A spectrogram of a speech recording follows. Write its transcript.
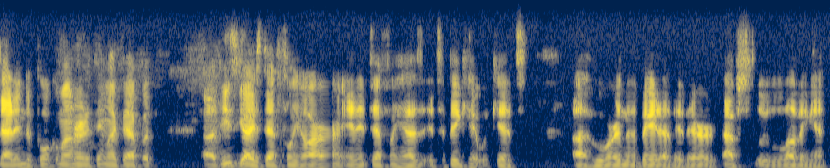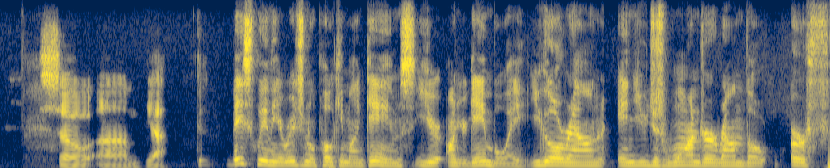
that into Pokemon or anything like that, but uh, these guys definitely are, and it definitely has. It's a big hit with kids uh, who are in the beta. They, they're absolutely loving it. So um, yeah, Basically, in the original Pokemon games, you're on your Game Boy. You go around and you just wander around the Earth,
